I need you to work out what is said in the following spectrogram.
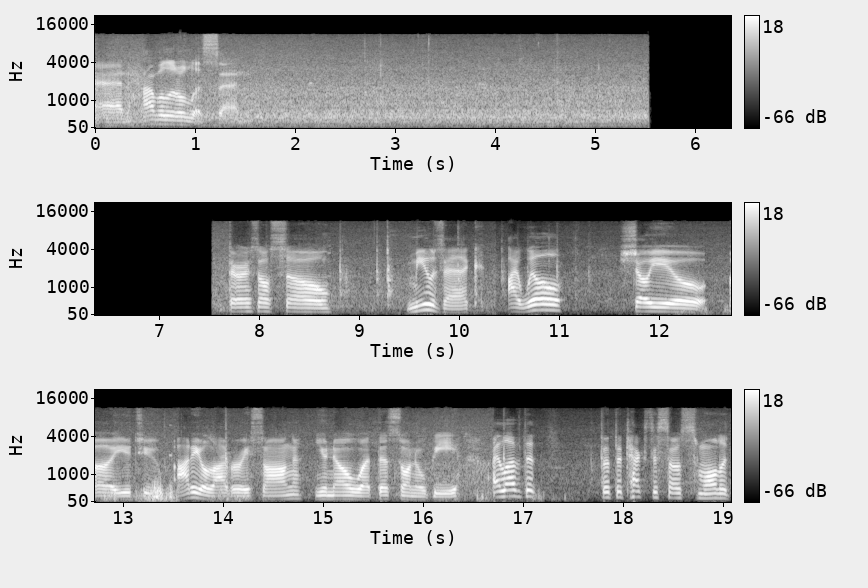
and have a little listen. There is also music. I will show you a YouTube audio library song. You know what this one will be. I love that, that the text is so small that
